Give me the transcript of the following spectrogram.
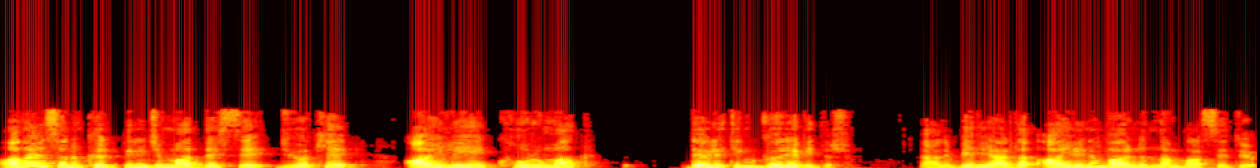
Anayasanın 41. maddesi diyor ki aileyi korumak devletin görevidir. Yani bir yerde ailenin varlığından bahsediyor.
